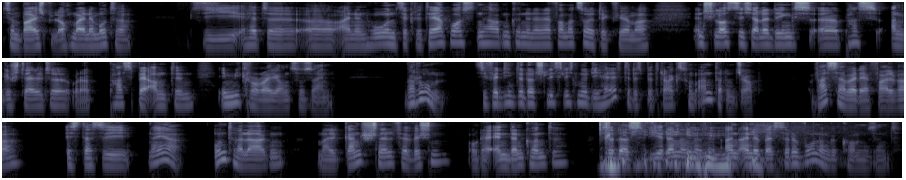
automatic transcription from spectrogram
Zum Beispiel auch meine Mutter. Sie hätte äh, einen hohen Sekretärposten haben können in einer Pharmazeutikfirma, entschloss sich allerdings, äh, Passangestellte oder Passbeamtin im Mikrorayon zu sein. Warum? Sie verdiente dort schließlich nur die Hälfte des Betrags vom anderen Job. Was aber der Fall war, ist, dass sie, naja, Unterlagen mal ganz schnell verwischen oder ändern konnte, sodass wir dann an, an eine bessere Wohnung gekommen sind.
